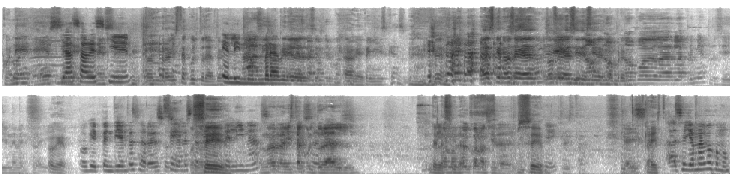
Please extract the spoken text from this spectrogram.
Con e- ese, Ya con sabes ese. quién. con Revista Cultural. El Ah, innombrable. sí. Ah, ok. Pellizcas. Ah, es que no sé, no Sí, sé si no, decir el no, nombre. No puedo dar la premia, pero sí hay un evento ahí. Ok, Ok, pendientes a redes sociales Sí. también. Sí. Felinas, Con una revista cultural de la ciudad. muy conocida. de- Sí, Ok. Que ahí está. Ah, se llama algo como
